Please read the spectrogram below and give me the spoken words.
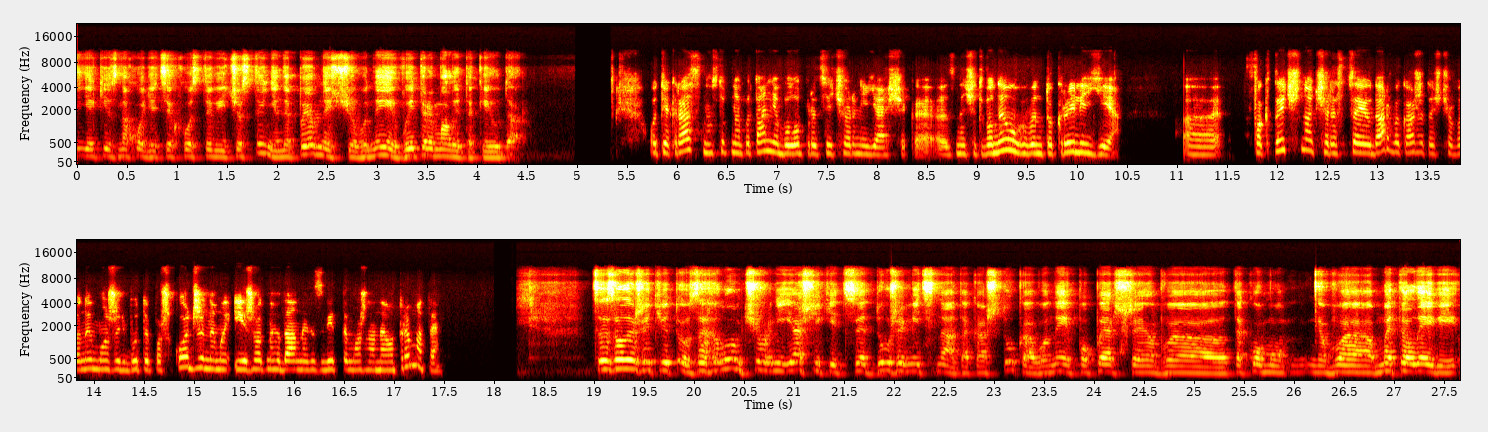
які знаходяться в хвостовій частині, не певний, що вони витримали такий удар. От якраз наступне питання було про ці чорні ящики. Е, Значить, вони у гвинтокрилі є. Фактично, через цей удар ви кажете, що вони можуть бути пошкодженими, і жодних даних звідти можна не отримати. Це залежить від. Загалом чорні ящики це дуже міцна така штука. Вони, по-перше, в е, такому в металевій,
